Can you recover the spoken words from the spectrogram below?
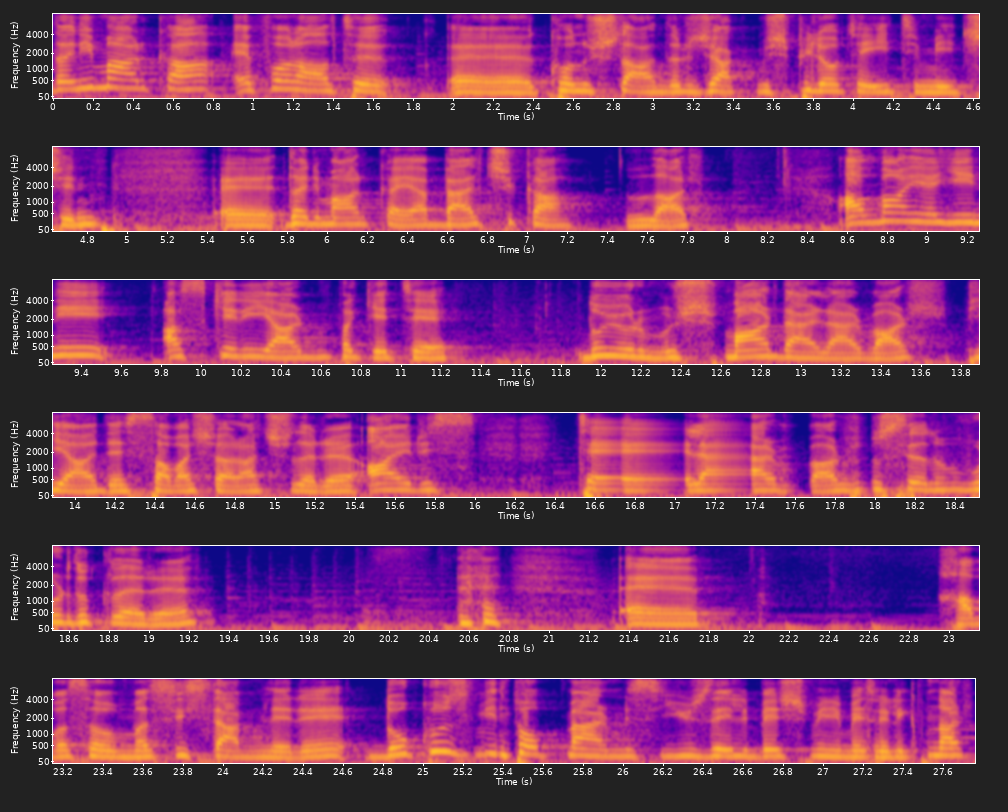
Danimarka F-16 e, konuşlandıracakmış pilot eğitimi için. e, Danimarka'ya, Belçikalılar. Almanya yeni askeri yardım paketi duyurmuş. Marderler var, piyade savaş araçları, Iris T'ler var, Rusya'nın vurdukları. e, hava savunma sistemleri 9000 top mermisi 155 milimetrelik. Bunlar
